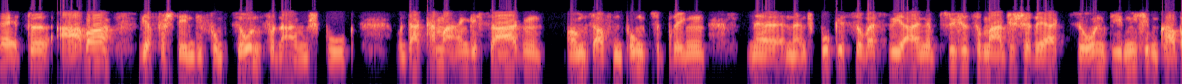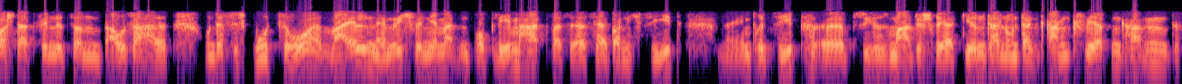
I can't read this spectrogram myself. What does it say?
Rätsel. Aber wir verstehen die Funktion von einem Spuk. Und da kann man eigentlich sagen, um es auf den Punkt zu bringen, ein Spuk ist sowas wie eine psychosomatische Reaktion, die nicht im Körper stattfindet, sondern außerhalb. Und das ist gut so, weil nämlich, wenn jemand ein Problem hat, was er selber nicht sieht, äh, im Prinzip äh, psychosomatisch reagieren kann und dann krank werden kann. Das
